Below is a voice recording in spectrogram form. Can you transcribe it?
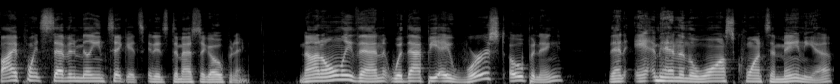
5.7 million tickets in its domestic opening. Not only then would that be a worse opening than Ant Man and the Wasp Quantumania,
